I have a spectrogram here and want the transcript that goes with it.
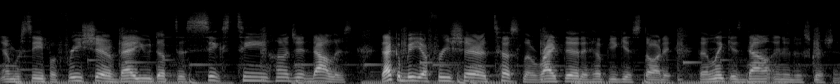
and receive a free share valued up to $1,600. That could be your free share of Tesla right there to help you get started. The link is down in the description.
